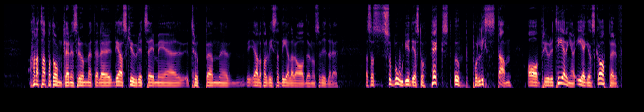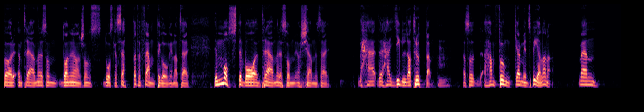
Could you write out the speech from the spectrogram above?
han har tappat omklädningsrummet eller det har skurit sig med truppen, eh, i alla fall vissa delar av den och så vidare. Alltså, så borde ju det stå högst upp på listan av prioriteringar, egenskaper för en tränare som Daniel Andersson då ska sätta för femte gången. Att så här, det måste vara en tränare som jag känner så här, det här, det här gillar truppen. Alltså, han funkar med spelarna. Men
